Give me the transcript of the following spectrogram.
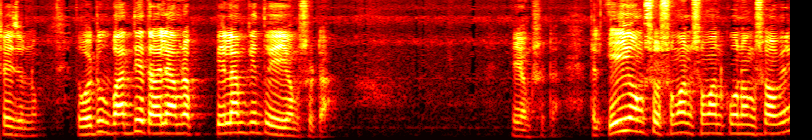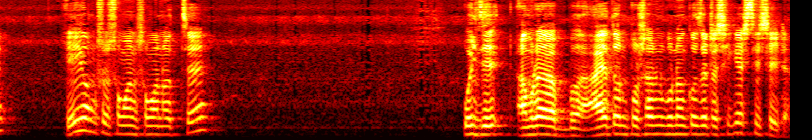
সেই জন্য। তো ওইটুকু বাদ দিয়ে তাহলে আমরা পেলাম কিন্তু এই অংশটা। এই অংশটা। তাহলে এই অংশ সমান সমান কোন অংশ হবে? এই অংশ সমান সমান হচ্ছে ওই যে আমরা আয়তন প্রসারণ গুণাঙ্ক যেটা শিখে এসেছি সেইটা।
